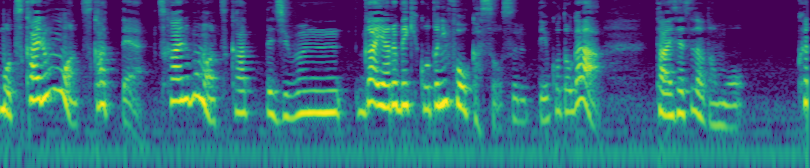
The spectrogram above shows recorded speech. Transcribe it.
もう使えるものは使って、使えるものは使って自分がやるべきことにフォーカスをするっていうことが大切だと思う。比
